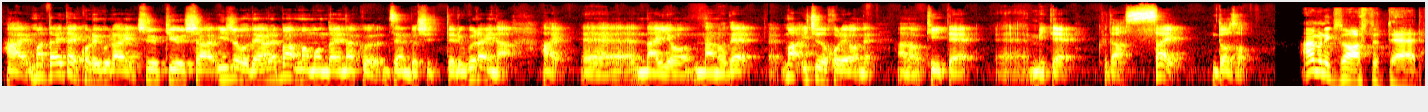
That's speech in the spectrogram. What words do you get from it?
はい。まあ、大体これぐらい中級者以上であれば、まあ、問題なく全部知ってるぐらいな、はいえー、内容なので、まあ、一度これをねあの聞いてみ、えー、てくださいどうぞ I'm an exhausted dad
